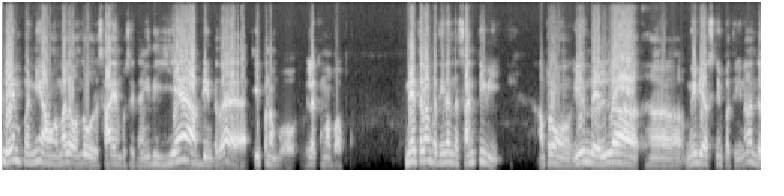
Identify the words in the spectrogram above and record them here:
ப்ளேம் பண்ணி அவங்க மேல வந்து ஒரு சாயம் பூசிருக்காங்க இது ஏன் அப்படின்றத இப்ப நம்ம விளக்கமா பார்ப்போம். நேத்தெல்லாம் பாத்தீங்கன்னா இந்த சன் டிவி அப்புறம் இருந்த எல்லா மீடியாஸ்லையும் பார்த்தீங்கன்னா இந்த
